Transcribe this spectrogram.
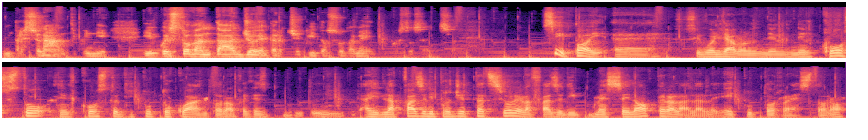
impressionanti, quindi questo vantaggio è percepito assolutamente in questo senso. Sì, poi eh, se vogliamo nel, nel, costo, nel costo di tutto quanto, no? perché mm, hai la fase di progettazione, la fase di messa in opera la, la, e tutto il resto. No?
